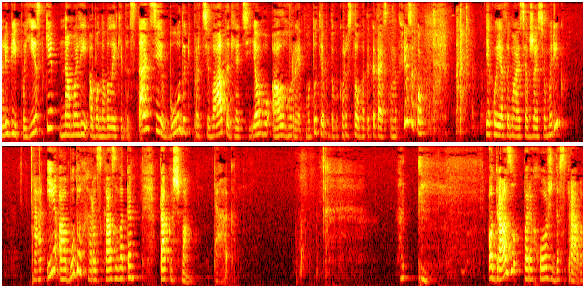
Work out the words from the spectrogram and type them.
Любі поїздки на малі або на великі дистанції будуть працювати для цього алгоритму. Тут я буду використовувати китайську метафізику, якою я займаюся вже сьомий рік. І буду розказувати також вам. Так. Одразу переходжу до справи.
